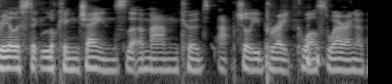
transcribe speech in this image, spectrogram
realistic looking chains that a man could actually break whilst wearing a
